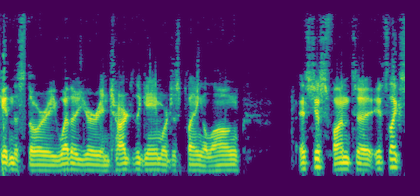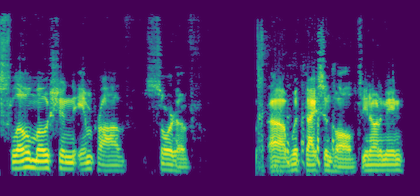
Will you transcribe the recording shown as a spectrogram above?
getting the story. Whether you're in charge of the game or just playing along, it's just fun to. It's like slow motion improv, sort of, uh, with dice involved. You know what I mean?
